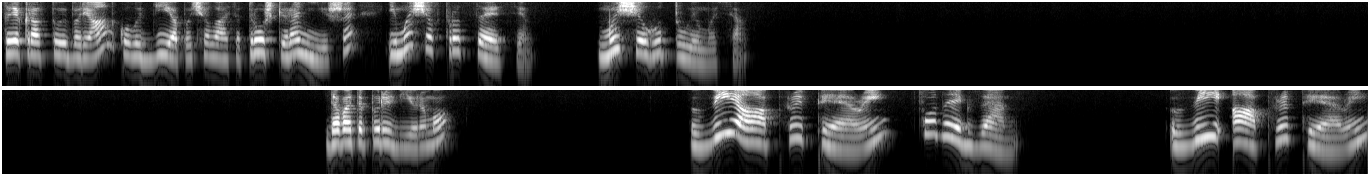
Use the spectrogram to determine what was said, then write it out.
Це якраз той варіант, коли дія почалася трошки раніше, і ми ще в процесі. Ми ще готуємося. Давайте перевіримо. We are preparing for the exam. We are preparing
